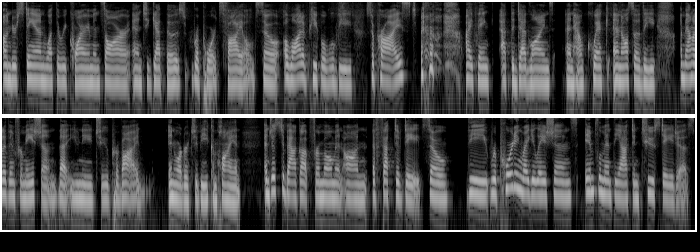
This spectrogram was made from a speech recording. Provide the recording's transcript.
understand what the requirements are and to get those reports filed. So a lot of people will be surprised, I think, at the deadlines and how quick and also the amount of information that you need to provide in order to be compliant. And just to back up for a moment on effective dates. So the reporting regulations implement the act in two stages.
